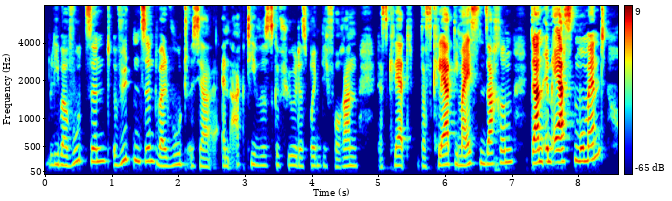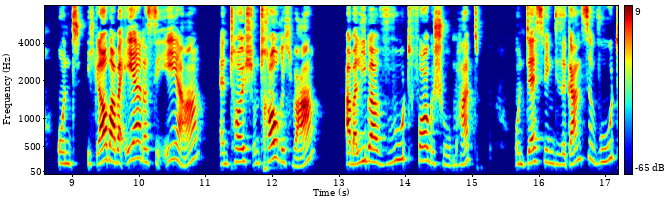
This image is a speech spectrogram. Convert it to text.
lieber Wut sind, wütend sind, weil Wut ist ja ein aktives Gefühl, das bringt dich voran, das klärt, das klärt die meisten Sachen dann im ersten Moment. Und ich glaube aber eher, dass sie eher enttäuscht und traurig war, aber lieber Wut vorgeschoben hat. Und deswegen diese ganze Wut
